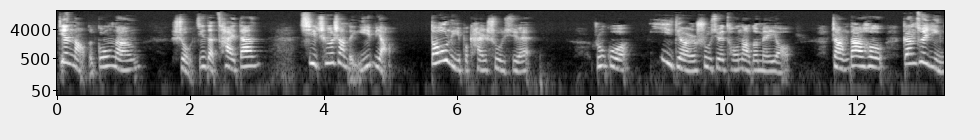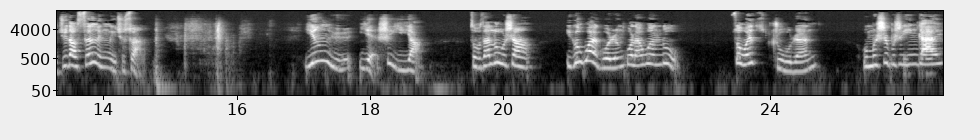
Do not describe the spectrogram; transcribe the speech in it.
电脑的功能、手机的菜单、汽车上的仪表，都离不开数学。如果一点儿数学头脑都没有，长大后干脆隐居到森林里去算了。英语也是一样，走在路上，一个外国人过来问路，作为主人。我们是不是应该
